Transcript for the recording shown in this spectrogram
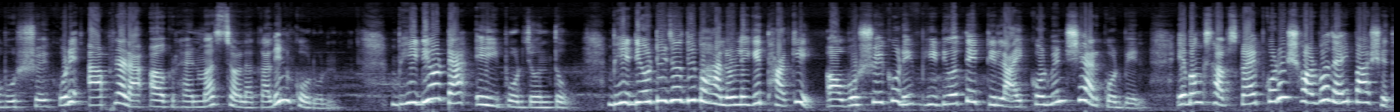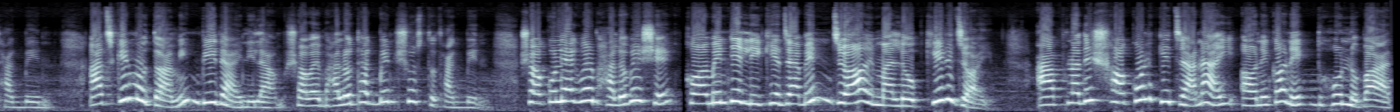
অবশ্যই করে আপনারা অগ্রহায়ণ মাস চলাকালীন করুন। ভিডিওটা এই পর্যন্ত। ভিডিওটি যদি ভালো লেগে থাকে, অবশ্যই করে ভিডিওতে একটি লাইক করবেন, শেয়ার করবেন এবং সাবস্ক্রাইব করে সর্বদাই পাশে থাকবেন। আজকের মতো আমি বিদায় নিলাম। সবাই ভালো থাকবেন, সুস্থ থাকবেন। সকলে একবার ভালোবেসে কমেন্টে লিখে যাবেন, জয় মা লক্ষ্মীর জয়। আপনাদের সকলকে জানাই অনেক অনেক ধন্যবাদ।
